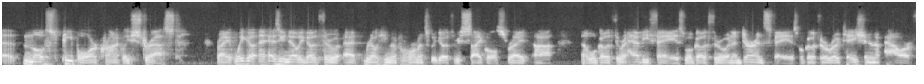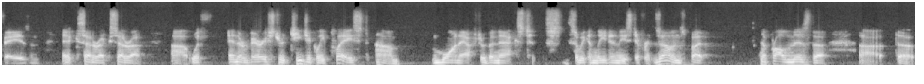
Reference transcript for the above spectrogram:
uh, most people are chronically stressed, right? We go, as you know, we go through at Real Human Performance, we go through cycles, right? Uh, uh, we'll go through a heavy phase, we'll go through an endurance phase, we'll go through a rotation and a power phase, and et cetera, et cetera. Uh, with and they're very strategically placed. Um, one after the next, so we can lead in these different zones. But the problem is the uh, the,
